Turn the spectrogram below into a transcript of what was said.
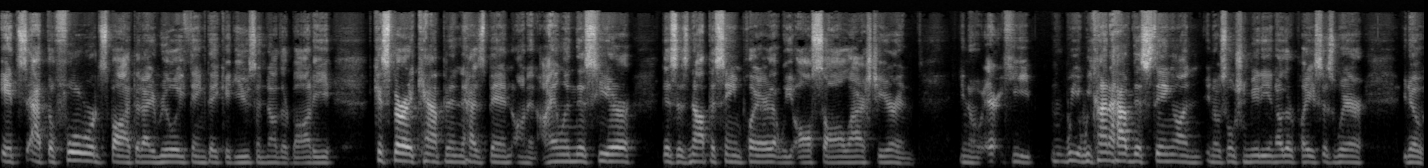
It's at the forward spot that I really think they could use another body. Kasperi Kapanen has been on an island this year. This is not the same player that we all saw last year. And, you know, er, he we we kind of have this thing on, you know, social media and other places where, you know,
